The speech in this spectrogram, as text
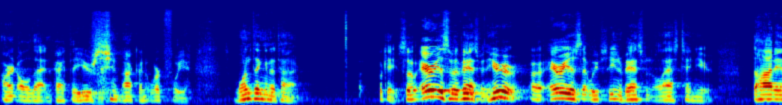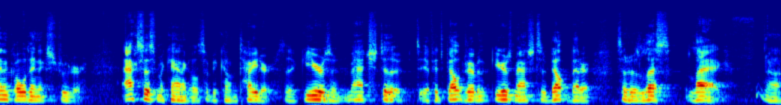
aren't all that. In fact, they usually are not going to work for you. One thing at a time. Okay, so areas of advancement. Here are areas that we've seen advancement in the last 10 years. The hot end, cold end extruder. Axis mechanicals have become tighter. The gears are matched to the, if it's belt driven, gears match to the belt better, so there's less lag. Uh,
